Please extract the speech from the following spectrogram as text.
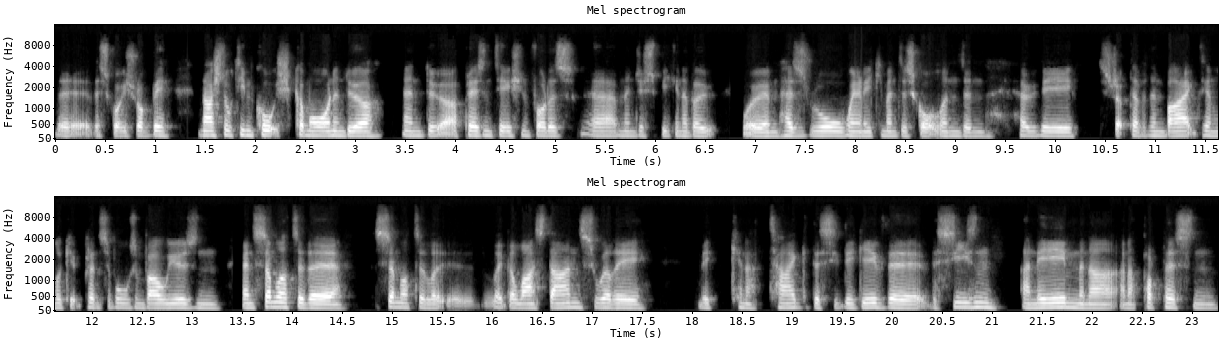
the the Scottish rugby national team coach, come on and do a and do a presentation for us um, and just speaking about um, his role when he came into Scotland and how they stripped everything back and look at principles and values and, and similar to the similar to like, like the Last Dance where they they kind of tagged this they gave the the season a name and a and a purpose and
